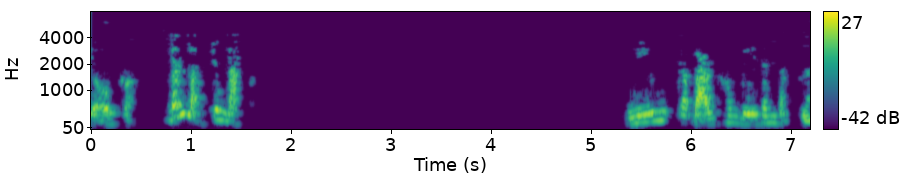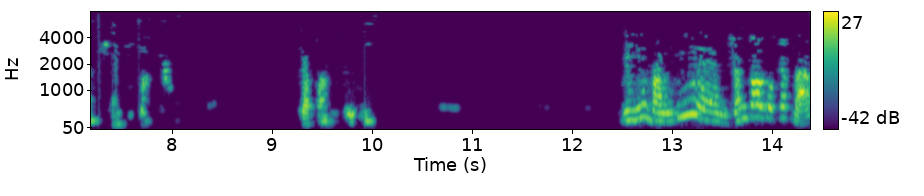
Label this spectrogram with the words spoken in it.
dỗ con. Đánh lập chúng ta. Nếu các bạn không bị đánh đập làm sao các bạn các bạn tự tin. Vì những phần ý hèn sẵn có của các bạn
